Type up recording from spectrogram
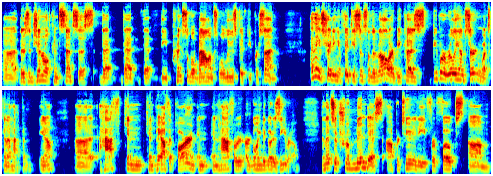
uh, there's a general consensus that that that the principal balance will lose 50 percent. I think it's trading at 50 cents on the dollar because people are really uncertain what's going to happen. You know, uh, half can can pay off at par and, and, and half are, are going to go to zero and that's a tremendous opportunity for folks um,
